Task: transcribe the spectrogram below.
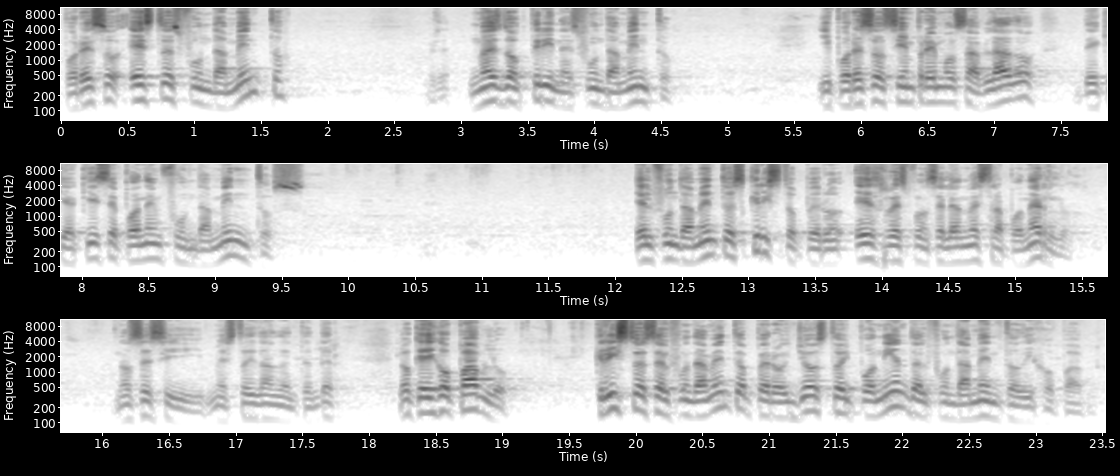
Por eso esto es fundamento. No es doctrina, es fundamento. Y por eso siempre hemos hablado de que aquí se ponen fundamentos. El fundamento es Cristo, pero es responsabilidad nuestra ponerlo. No sé si me estoy dando a entender. Lo que dijo Pablo, Cristo es el fundamento, pero yo estoy poniendo el fundamento, dijo Pablo.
